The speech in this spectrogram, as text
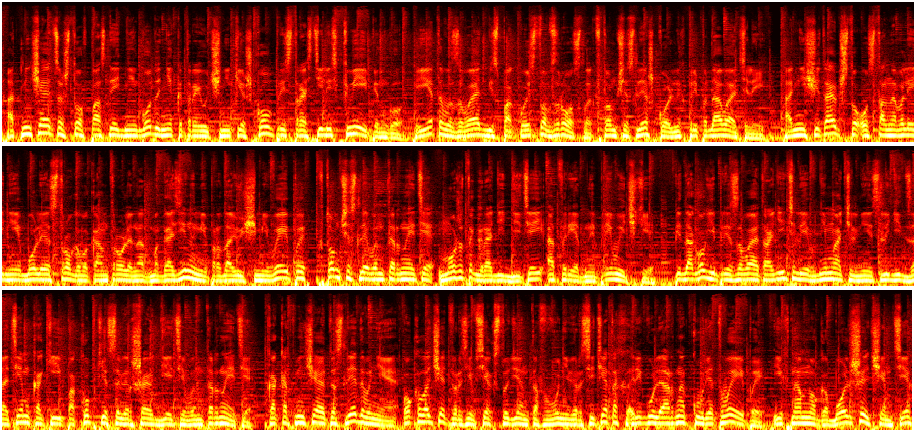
Отмечается, что в последние годы некоторые ученики школ пристрастились к вейпингу, и это вызывает беспокойство взрослых, в том числе школьных преподавателей. Они считают, что установление более строгого контроля над магазинами, продающими вейпы, в том числе в интернете, может оградить детей от вредной привычки. Педагоги призывают родителей внимательнее следить за тем, какие покупки совершают дети в интернете. Как отмечают исследования, около четверти всех студентов в университетах регулярно курят вейпы. Их намного больше, чем тех,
